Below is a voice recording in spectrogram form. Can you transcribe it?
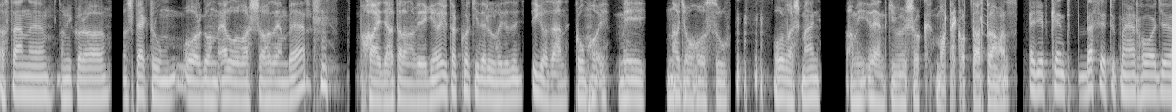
Aztán, eh, amikor a, spektrum orgon elolvassa az ember, ha egyáltalán a végére jut, akkor kiderül, hogy ez egy igazán komoly, mély, nagyon hosszú olvasmány, ami rendkívül sok matekot tartalmaz. Egyébként beszéltük már, hogy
